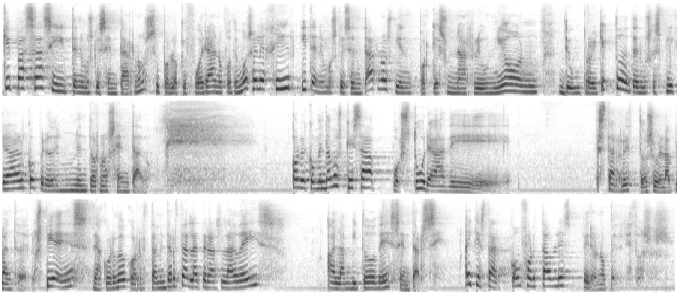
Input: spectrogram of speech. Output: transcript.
¿Qué pasa si tenemos que sentarnos? Si por lo que fuera no podemos elegir y tenemos que sentarnos, bien porque es una reunión de un proyecto donde tenemos que explicar algo, pero en un entorno sentado. Os recomendamos que esa postura de estar recto sobre la planta de los pies, ¿de acuerdo? Correctamente recta, la trasladéis al ámbito de sentarse. Hay que estar confortables, pero no perezosos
